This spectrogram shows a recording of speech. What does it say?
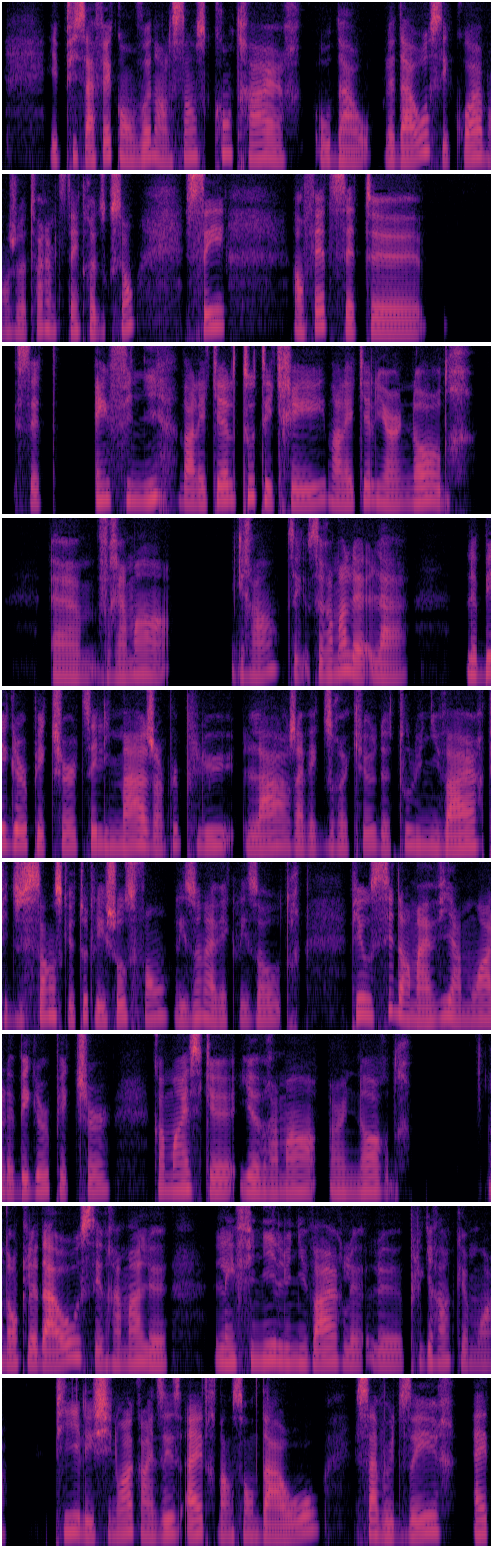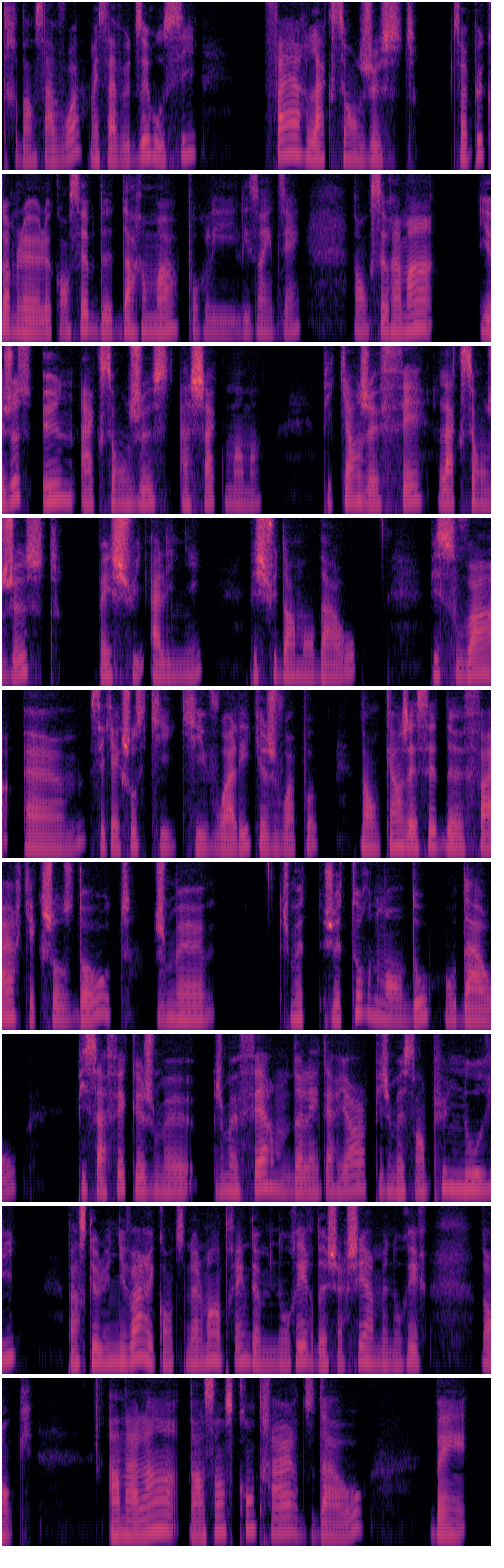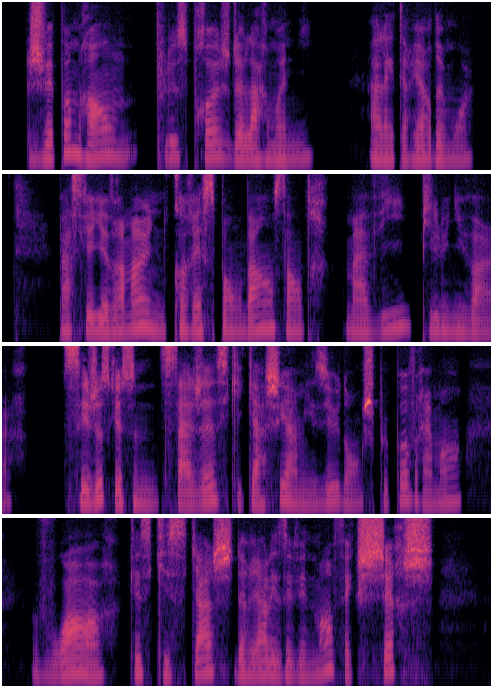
Et puis, ça fait qu'on va dans le sens contraire au Dao. Le Dao, c'est quoi? Bon, je vais te faire une petite introduction. C'est, en fait, cette, euh, infini dans lequel tout est créé, dans lequel il y a un ordre euh, vraiment grand. C'est vraiment le, le bigger picture, l'image un peu plus large avec du recul de tout l'univers, puis du sens que toutes les choses font les unes avec les autres. Puis aussi dans ma vie à moi, le bigger picture, comment est-ce qu'il y a vraiment un ordre? Donc le Dao, c'est vraiment le l'infini, l'univers le, plus grand que moi. Puis les Chinois, quand ils disent être dans son Dao, ça veut dire être dans sa voie, mais ça veut dire aussi faire l'action juste. C'est un peu comme le, concept de dharma pour les, les Indiens. Donc, c'est vraiment, il y a juste une action juste à chaque moment. Puis quand je fais l'action juste, ben je suis alignée, puis je suis dans mon Dao. Puis souvent, euh, c'est quelque chose qui, qui est voilé, que je vois pas. Donc, quand j'essaie de faire quelque chose d'autre, je me je me, je tourne mon dos au Dao, puis ça fait que je me, je me ferme de l'intérieur, puis je me sens plus nourrie parce que l'univers est continuellement en train de me nourrir, de chercher à me nourrir. Donc, en allant dans le sens contraire du Dao, ben, je vais pas me rendre plus proche de l'harmonie à l'intérieur de moi. Parce qu'il y a vraiment une correspondance entre ma vie puis l'univers. C'est juste que c'est une sagesse qui est cachée à mes yeux, donc je peux pas vraiment voir qu'est-ce qui se cache derrière les événements. Fait que je cherche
